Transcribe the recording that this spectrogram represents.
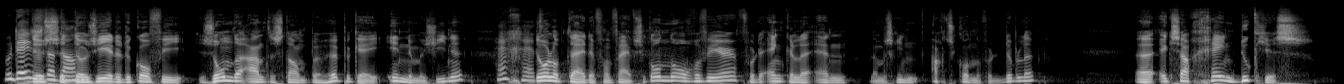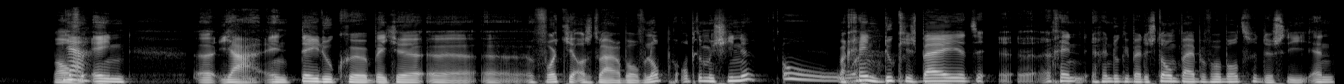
Hoe deden dus ze dat ze dan? doseerden de koffie zonder aan te stampen, huppakee, in de machine. Hè, Gert? Doorlooptijden van 5 seconden ongeveer voor de enkele en nou, misschien 8 seconden voor de dubbele. Eh, ik zag geen doekjes. Behalve Ja. één, eh, ja, één theedoek, een beetje eh, eh, een vodje als het ware bovenop op de machine. Maar geen doekjes bij het, eh, eh, geen, geen doekje bij de stoompijp bijvoorbeeld. Dus die, en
